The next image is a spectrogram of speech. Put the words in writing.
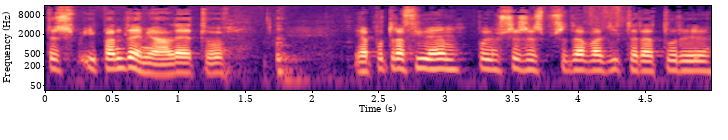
też i pandemia, ale to ja potrafiłem, powiem szczerze, sprzedawać literatury,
